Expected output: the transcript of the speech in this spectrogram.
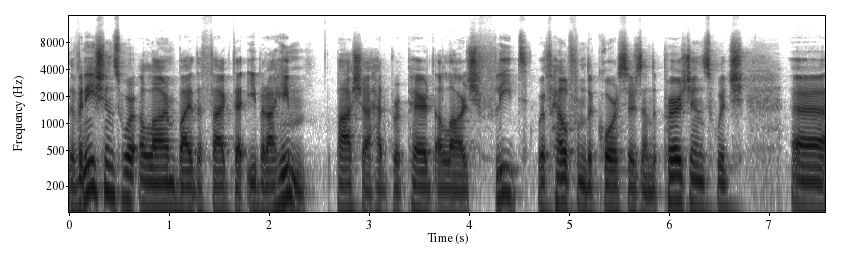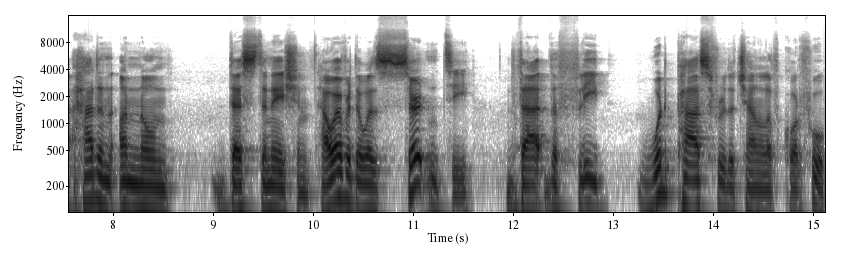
The Venetians were alarmed by the fact that Ibrahim Pasha had prepared a large fleet with help from the Corsairs and the Persians, which uh, had an unknown destination. However, there was certainty that the fleet would pass through the channel of Corfu.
